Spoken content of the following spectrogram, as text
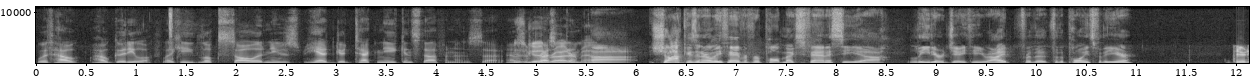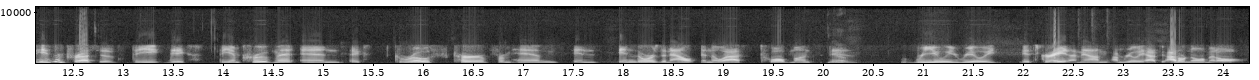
With how, how good he looked, like he looked solid and he was he had good technique and stuff, and it was uh, I He's was a good impressed rider, man. Uh, Schock is an early favorite for Pulp MX fantasy uh, leader, JT, right? For the for the points for the year. Dude, he's impressive. The the ex- the improvement and ex- growth curve from him in indoors and out in the last 12 months Yep. is really really it's great. I mean, I'm I'm really happy. I don't know him at all,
